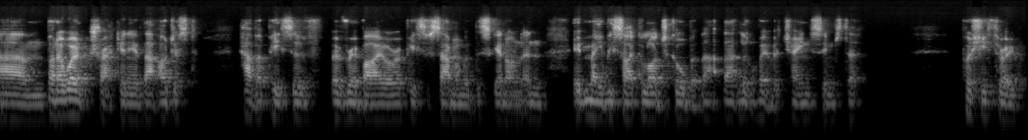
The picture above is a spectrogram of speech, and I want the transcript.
Um, but I won't track any of that. I'll just have a piece of, of ribeye or a piece of salmon with the skin on, and it may be psychological, but that that little bit of a change seems to push you through.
